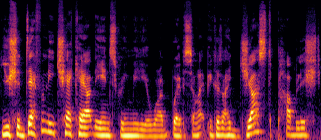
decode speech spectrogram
you should definitely check out the nScreenMedia web- website because I just published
